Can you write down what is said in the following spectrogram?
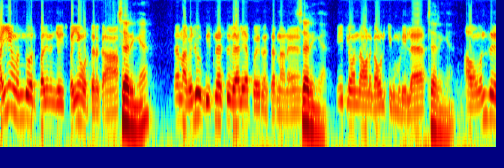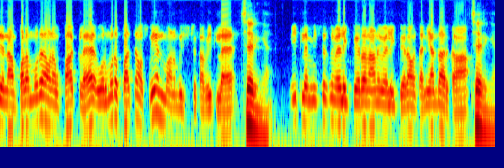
பையன் வந்து ஒரு பதினஞ்சு வயசு பையன் ஒருத்தர் இருக்கான். சரிங்க. சார் நான் வெளியூர் பிஸ்னஸ் வேலையாக போயிடுறேன் சார் நான். சரிங்க. வீட்டில் வந்து அவனை கவனிச்சிக்க முடியல. சரிங்க. அவன் வந்து நான் பல முறை அவனை பார்க்கல. ஒரு முறை பார்த்து அவன் சுயன்பம் அனுபவிச்சுட்டு இருக்கான் வீட்டில் சரிங்க. வீட்டில் மிஸ்ஸஸும் வேலைக்கு போயிடறான் நானும் வேலைக்கு போயிடறேன். அவன் தனியாக தான் இருக்கான். சரிங்க.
